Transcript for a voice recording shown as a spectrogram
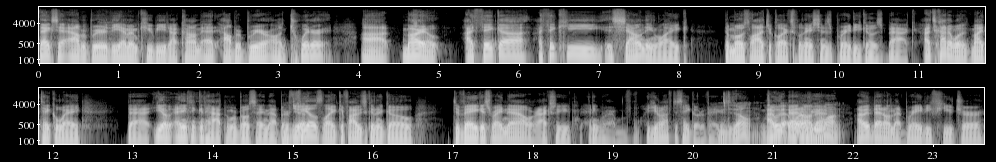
Thanks to Albert Breer, themmqb.com at Albert Breer on Twitter. Uh, Mario, I think uh, I think he is sounding like the most logical explanation is Brady goes back. That's kind of my takeaway. That you know anything can happen. We're both saying that, but it Yeah. feels like if I was going to go to Vegas right now, or actually anywhere, you don't have to say go to Vegas. You don't. You I would bet, wherever on that. I would bet on that Brady future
